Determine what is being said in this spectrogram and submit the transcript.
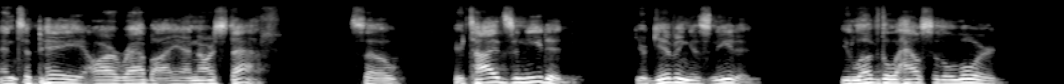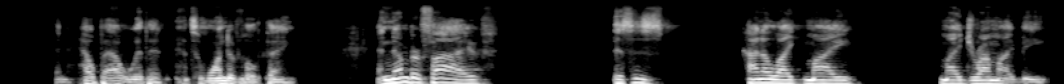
and to pay our rabbi and our staff. So your tithes are needed, your giving is needed. You love the house of the Lord and help out with it. It's a wonderful thing. And number five, this is kind of like my my drum I beat.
